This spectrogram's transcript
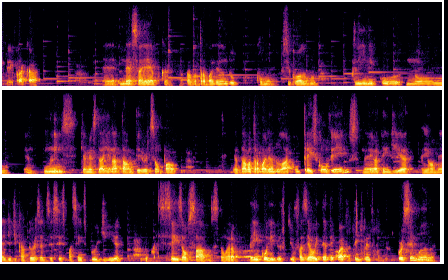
veio para cá. É, nessa época, eu estava trabalhando como psicólogo clínico no, em Lins, que é a minha cidade natal, interior de São Paulo. Eu estava trabalhando lá com três convênios, né? Eu atendia em uma média de 14 a 16 pacientes por dia, e seis aos sábados. Então era bem corrido. Eu fazia 84 atendimentos por semana.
